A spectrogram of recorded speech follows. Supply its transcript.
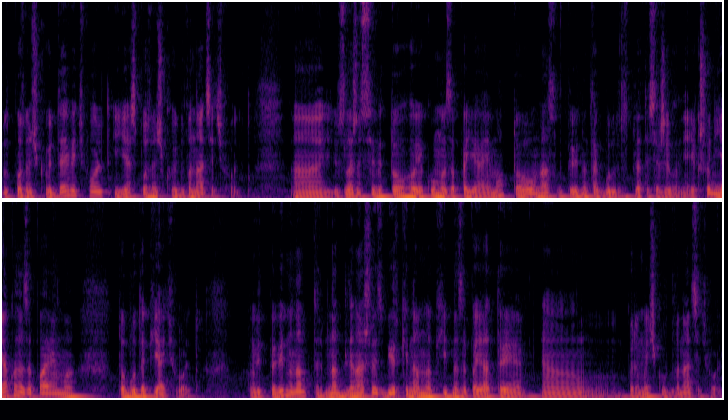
з позначкою 9 вольт і є з позначкою 12 вольт. В залежності від того, яку ми запаяємо, то у нас відповідно так будуть розподілятися живлення. Якщо ніяко не запаяємо, то буде 5 вольт. Відповідно, нам для нашої збірки нам необхідно запаяти е, перемичку в 12 вольт.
